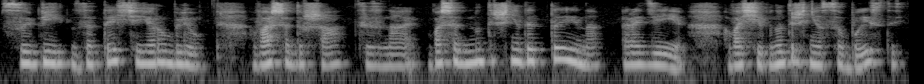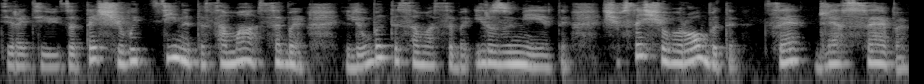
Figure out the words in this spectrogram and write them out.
собі за те, що я роблю. Ваша душа це знає, ваша внутрішня дитина радіє, ваші внутрішні особистості радіють за те, що ви ціните сама себе, любите сама себе і розумієте, що все, що ви робите, це для себе.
